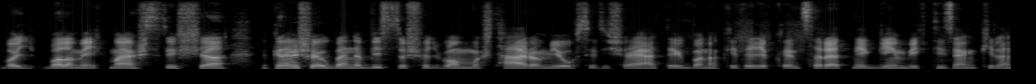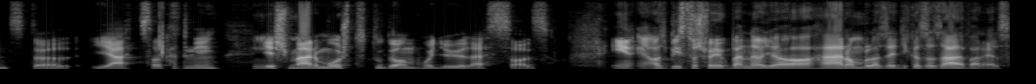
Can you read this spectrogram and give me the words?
vagy valamelyik más szitissel. Egyébként nem is vagyok benne biztos, hogy van most három jó szitis a játékban, akit egyébként szeretnék Game Week 19-től játszatni, hát, és már most tudom, hogy ő lesz az. Én az biztos vagyok benne, hogy a háromból az egyik az az Álvarez,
